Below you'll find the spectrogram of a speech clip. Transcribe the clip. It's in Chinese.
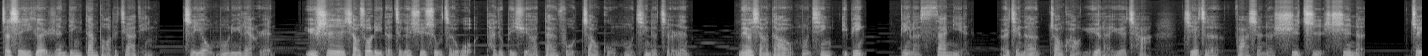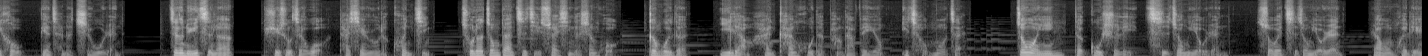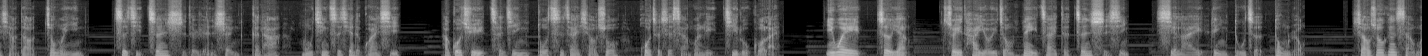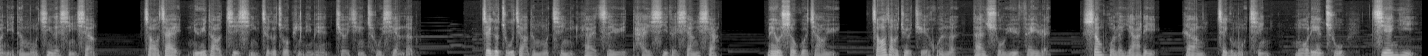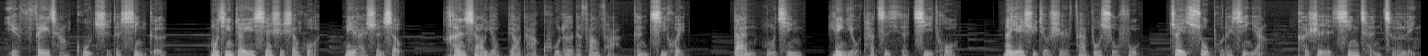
这是一个人丁单薄的家庭，只有母女两人。于是小说里的这个叙述者我，他就必须要担负照顾母亲的责任。没有想到母亲一病，病了三年，而且呢状况越来越差，接着发生了失智失能，最后。变成了植物人。这个女子呢，叙述着我，她陷入了困境，除了中断自己率性的生活，更为了医疗和看护的庞大费用一筹莫展。钟文英的故事里，此中有人。所谓此中有人，让我们会联想到钟文英自己真实的人生跟她母亲之间的关系。她过去曾经多次在小说或者是散文里记录过来，因为这样。所以，他有一种内在的真实性，写来令读者动容。小说跟散文里的母亲的形象，早在《女岛纪行》这个作品里面就已经出现了。这个主角的母亲来自于台西的乡下，没有受过教育，早早就结婚了，但所遇非人，生活的压力让这个母亲磨练出坚毅也非常固执的性格。母亲对于现实生活逆来顺受。很少有表达苦乐的方法跟机会，但母亲另有她自己的寄托，那也许就是凡夫俗妇最素朴的信仰。可是心诚则灵，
